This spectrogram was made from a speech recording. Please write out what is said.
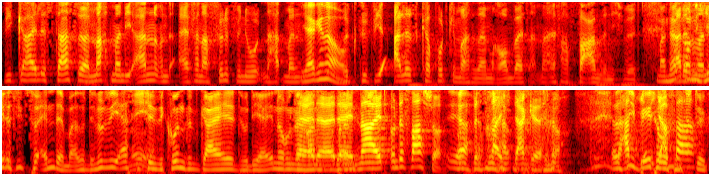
wie geil ist das? Und dann macht man die an und einfach nach fünf Minuten hat man Ja, genau. so gut wie alles kaputt gemacht in seinem Raum, weil es einfach wahnsinnig wird. Man hört Gerade auch nicht jedes Lied zu Ende. Also nur die ersten Nee. zehn Sekunden sind geil, so die Erinnerung daran. Saturday daran- Night und das war's schon. Ja. Und das reicht, danke. Genau. Da Das ist hat wie Beethovens Jamba- Stück.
